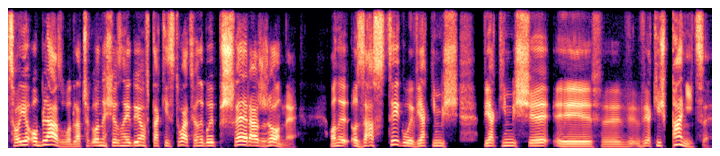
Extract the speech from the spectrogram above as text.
co je oblazło, dlaczego one się znajdują w takiej sytuacji. One były przerażone. One zastygły w jakimś, w jakimś, y, w, w jakiejś panice.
